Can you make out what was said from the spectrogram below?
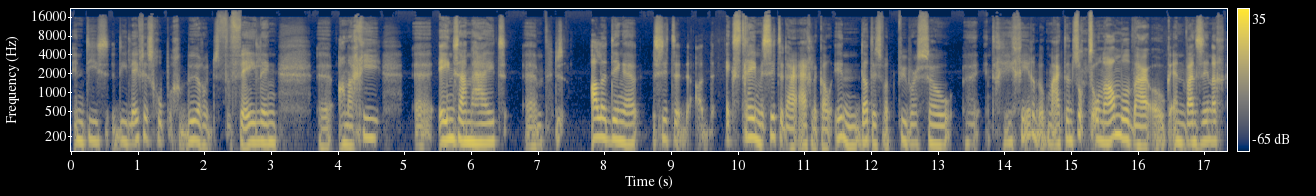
in die, die leeftijdsgroep gebeuren. Dus verveling, anarchie, eenzaamheid. Um, dus alle dingen zitten, extreme zitten daar eigenlijk al in. Dat is wat pubers zo uh, intrigerend ook maakt. En soms onhandelbaar ook. En waanzinnig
